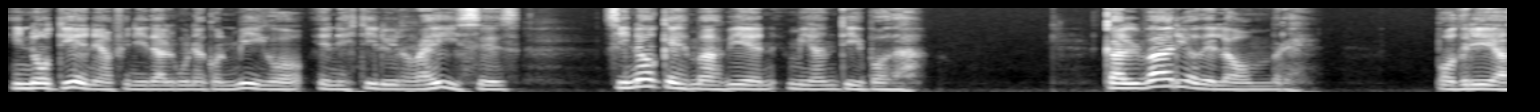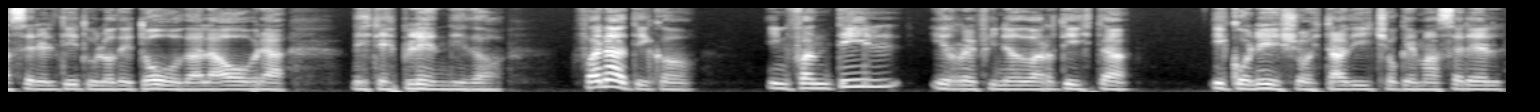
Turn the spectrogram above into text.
y no tiene afinidad alguna conmigo en estilo y raíces, sino que es más bien mi antípoda. Calvario del hombre. Podría ser el título de toda la obra de este espléndido, fanático, infantil y refinado artista, y con ello está dicho que Maserel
